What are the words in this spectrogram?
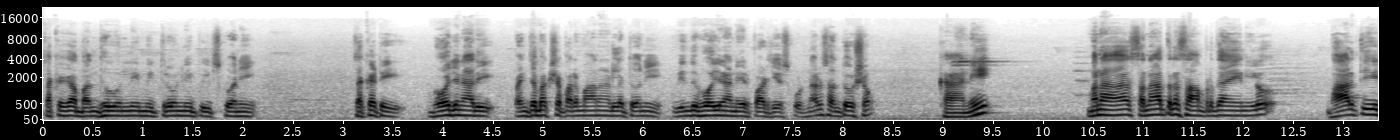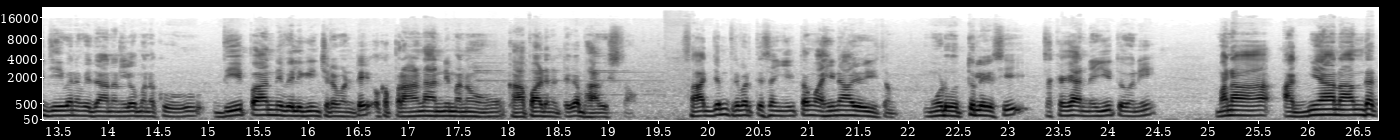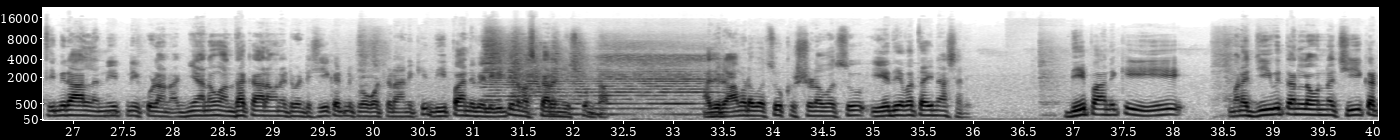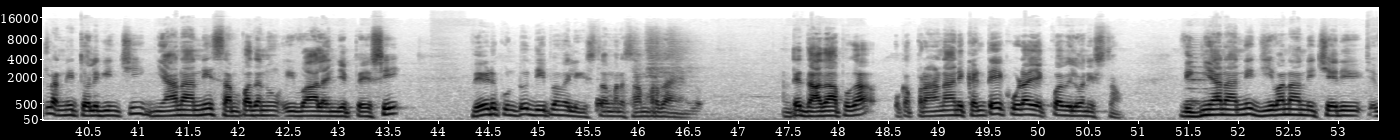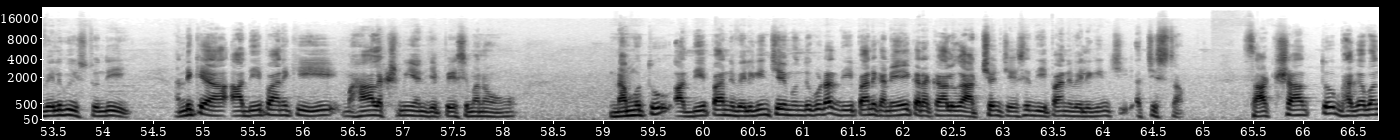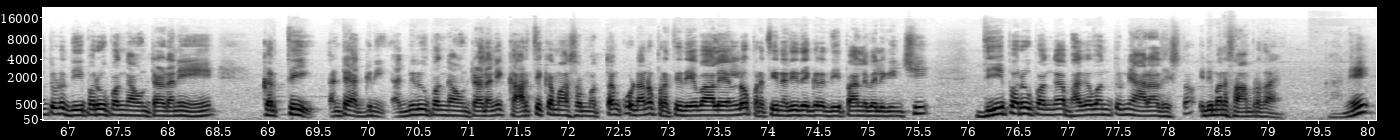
చక్కగా బంధువుల్ని మిత్రుల్ని పిలుచుకొని చక్కటి భోజనాది పంచభక్ష పరమాణాలతోని విందు భోజనాన్ని ఏర్పాటు చేసుకుంటున్నారు. సంతోషం. కానీ మన సనాతన సాంప్రదాయంలో భారతీయ జీవన విధానంలో మనకు దీపాన్ని వెలిగించడం అంటే ఒక ప్రాణాన్ని మనం కాపాడినట్టుగా భావిస్తాం. సాధ్యం త్రివర్తి సంయుక్తం అహినాయోజితం. మూడు ఒత్తులేసి చక్కగా నెయ్యితోని మన అజ్ఞానాంధ తిమిరాలన్నింటినీ కూడా అజ్ఞానం అంధకారం అనేటువంటి చీకటిని పోగొట్టడానికి దీపాన్ని వెలిగించి నమస్కారం చేసుకుంటాం. అది రాముడవచ్చు కృష్ణుడవచ్చు ఏ దేవత అయినా సరే. దీపానికి మన జీవితంలో ఉన్న చీకట్లన్నీ తొలగించి జ్ఞానాన్ని సంపదను ఇవ్వాలని చెప్పేసి వేడుకుంటూ దీపం వెలిగిస్తాం మన సంప్రదాయంలో. అంటే దాదాపుగా ఒక ప్రాణానికంటే కూడా ఎక్కువ విలువనిస్తాం. విజ్ఞానాన్ని జీవనాన్ని ఇచ్చేది వెలుగు ఇస్తుంది. అందుకే ఆ- ఆ దీపానికి మహాలక్ష్మి అని చెప్పేసి మనం నమ్ముతూ ఆ దీపాన్ని వెలిగించే ముందు కూడా దీపానికి అనేక రకాలుగా అర్చన చేసి దీపాన్ని వెలిగించి అర్చిస్తాం. సాక్షాత్తు భగవంతుడు దీపరూపంగా ఉంటాడని కర్తి అంటే అగ్ని అగ్ని రూపంగా ఉంటాడని కార్తీక మాసం మొత్తం కూడాను ప్రతి దేవాలయంలో ప్రతి నది దగ్గర దీపాలను వెలిగించి దీపరూపంగా భగవంతుణ్ణి ఆరాధిస్తాం. ఇది మన సాంప్రదాయం. కానీ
